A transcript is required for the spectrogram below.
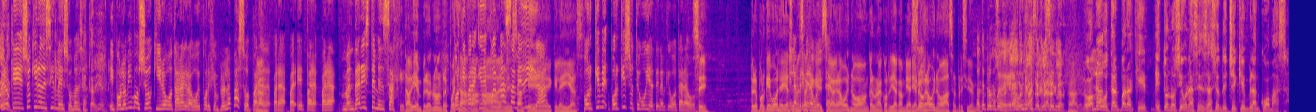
Pero que yo quiero decirle eso a Massa. Está bien. Y por lo mismo yo quiero votar a Grabois, por ejemplo, en la PASO, para, Claro. para, para, eh, para, para mandar este mensaje. Está bien, pero no en respuesta Porque para a- que después Massa me diga- que leías. ¿Por qué, me, ¿Por qué yo te voy a tener que votar a vos? Sí. Pero porque vos leías En un mensaje que vuelta. decía Grabois no va a bancar una corrida cambiaria. Sí. No, Grabois no va a ser presidente. No te preocupes, te Grabois no va a ser claro, claro, presidente. Claro. No vamos No. a votar para que esto no sea una sensación de cheque en blanco a masa.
